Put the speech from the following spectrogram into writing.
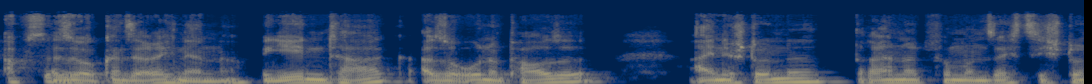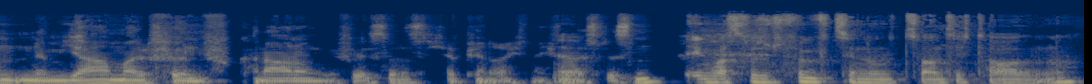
Absolut. Also kannst ja rechnen, ne? Jeden Tag, also ohne Pause, eine Stunde, 365 Stunden im Jahr mal fünf. Keine Ahnung, wie viel ist das? Ich habe hier einen Rechner, ich will ja. das wissen. Irgendwas zwischen 15 und 20.000, ne?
